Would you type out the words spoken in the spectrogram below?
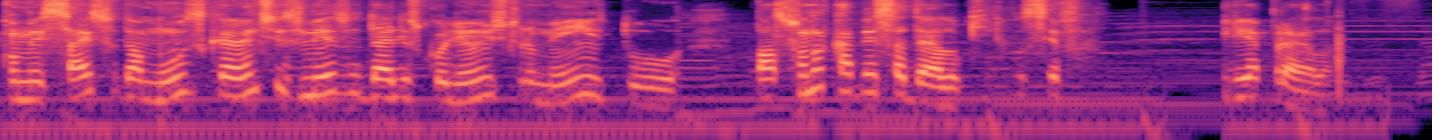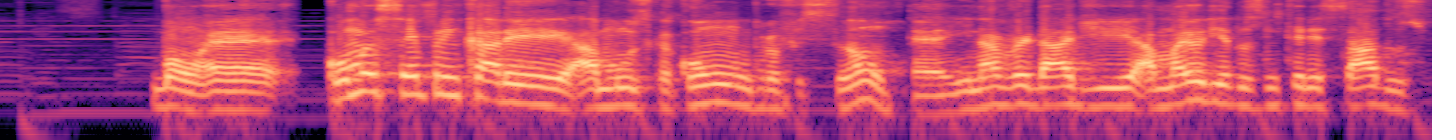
começar a estudar música antes mesmo dela escolher um instrumento? Passou na cabeça dela, o que, que você diria para ela? Bom, é, como eu sempre encarei a música como profissão, é, e na verdade a maioria dos interessados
